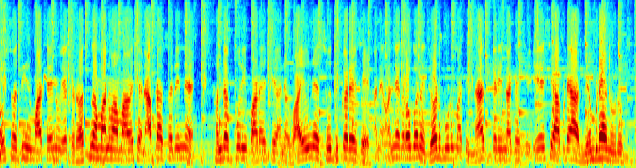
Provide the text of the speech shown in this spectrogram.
ઔષધિ માટેનું એક રત્ન માનવામાં આવે છે અને આપણા શરીરને ઠંડક પૂરી પાડે છે અને વાયુને શુદ્ધ કરે છે અને અનેક રોગોને જળમૂળમાંથી નાશ કરી નાખે છે. એ છે આપણે આ લીમડાનું વૃક્ષ.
